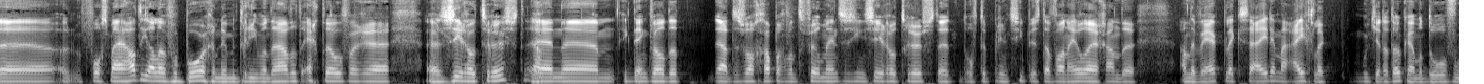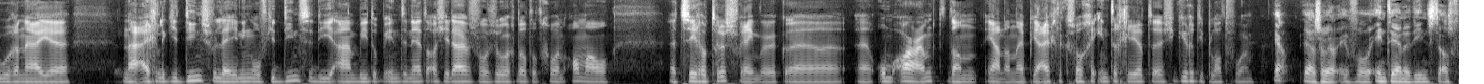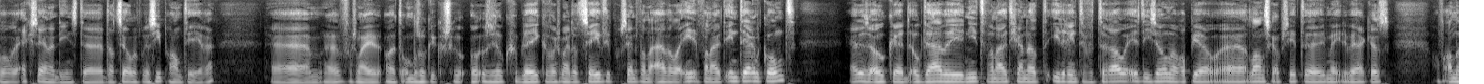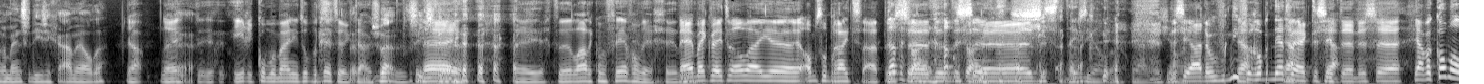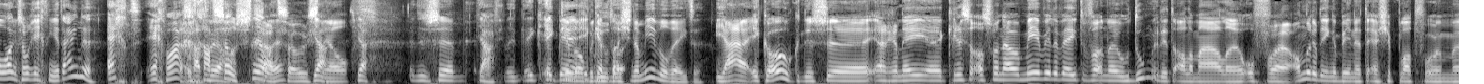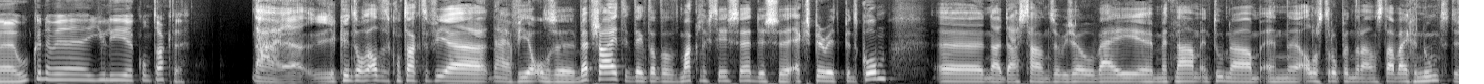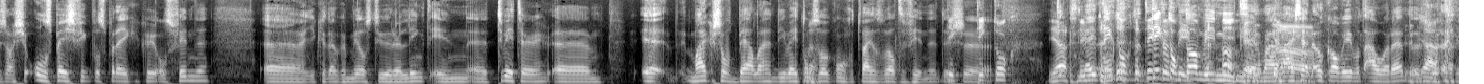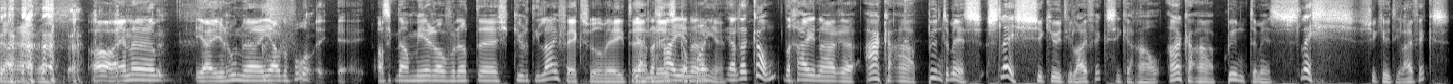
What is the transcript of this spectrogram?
volgens mij had hij al een verborgen nummer drie, want hij had het echt over zero trust. En ehm, ik denk wel dat ja, het is wel grappig, want veel mensen zien Zero Trust of de principes daarvan heel erg aan de, aan de werkplekzijde. Maar eigenlijk moet je dat ook helemaal doorvoeren naar je, naar eigenlijk je dienstverlening of je diensten die je aanbiedt op internet. Als je daarvoor zorgt dat het gewoon allemaal het Zero Trust framework uh, uh, omarmt, dan, ja, dan heb je eigenlijk zo'n geïntegreerd uh, security platform. Ja, ja, zowel voor interne diensten als voor externe diensten datzelfde principe hanteren. Um, volgens mij uit onderzoek is ook gebleken volgens mij dat 70% van de aanvallen in, vanuit intern komt. Dus ook, uh, ook daar wil je niet van uitgaan dat iedereen te vertrouwen is die zomaar op jouw uh, landschap zit, uh, medewerkers of andere mensen die zich aanmelden. Ja, nee, Erik komt bij mij niet op het netwerk thuis. Hoor. Dat is, nee. nee, echt, laat ik hem ver van weg. Nee, maar ik weet wel waar je Amstel Breit staat. Dus, dat is waar. dat, is, dus, dat heeft hij al. Ja, dus ja, daar hoef ik niet voor op het netwerk te zitten. Dus, ja, we komen al langzaam richting het einde. Echt? Echt waar. Het, gaat, zo snel. gaat zo snel. Ja. Dus uh, ja, ik, ik ben wel benieuwd als je nou meer wil weten. Ja, ik ook. Dus uh, ja, René, uh, Chris, als we nou meer willen weten van hoe doen we dit allemaal... of andere dingen binnen het Azure-platform... hoe kunnen we jullie contacten? Nou ja, je kunt ons altijd contacten via, nou ja, via onze website. Ik denk dat dat het makkelijkst is. Hè? Dus expirit.com. nou, daar staan sowieso wij met naam en toenaam en alles erop en eraan staan wij genoemd. Dus als je ons specifiek wil spreken, kun je ons vinden. Je kunt ook een mail sturen, LinkedIn, Twitter. Microsoft bellen, die weet ons ook ongetwijfeld wel te vinden. Dus, TikTok. Ja, TikTok. Nee, TikTok, TikTok, TikTok dan weer niet, okay. zeg maar. Ja. Wij zijn ook alweer wat ouder, hè. Dus. Ja, ja, Oh, en ehm, ja, Jeroen, jou de volgende... Als ik nou meer over dat Security Lifehacks wil weten ja, dan ga je campagne. Naar, ja, dat kan. Dan ga je naar aka.ms slash security lifehacks. Ik herhaal aka.ms slash security lifehacks.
